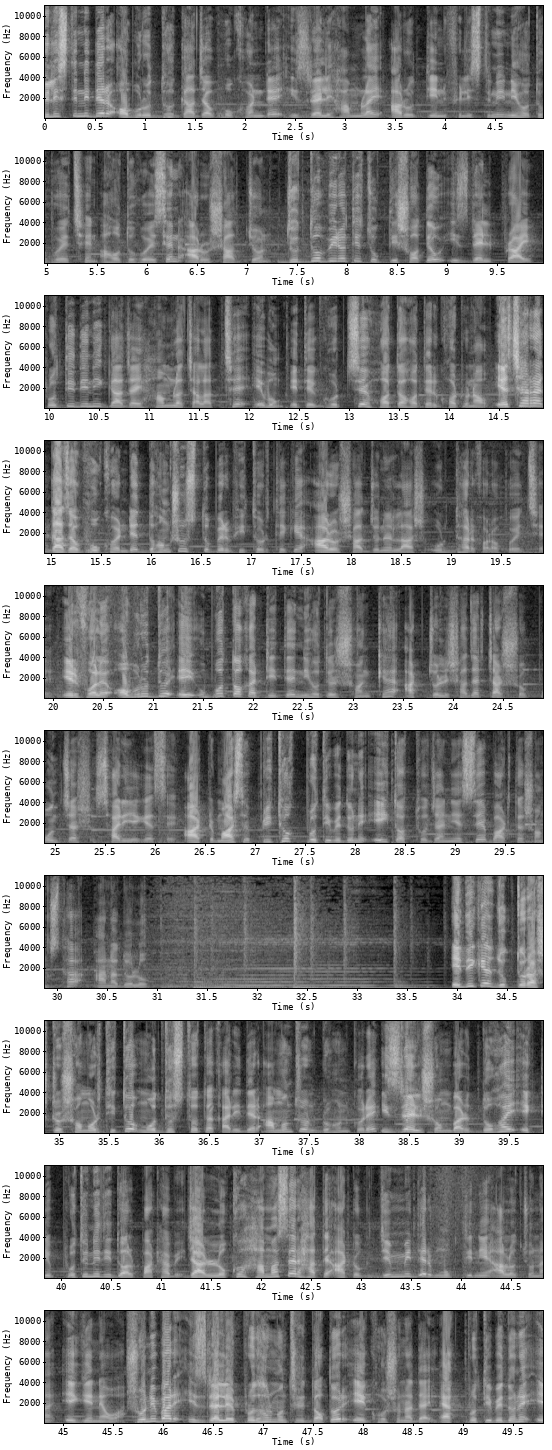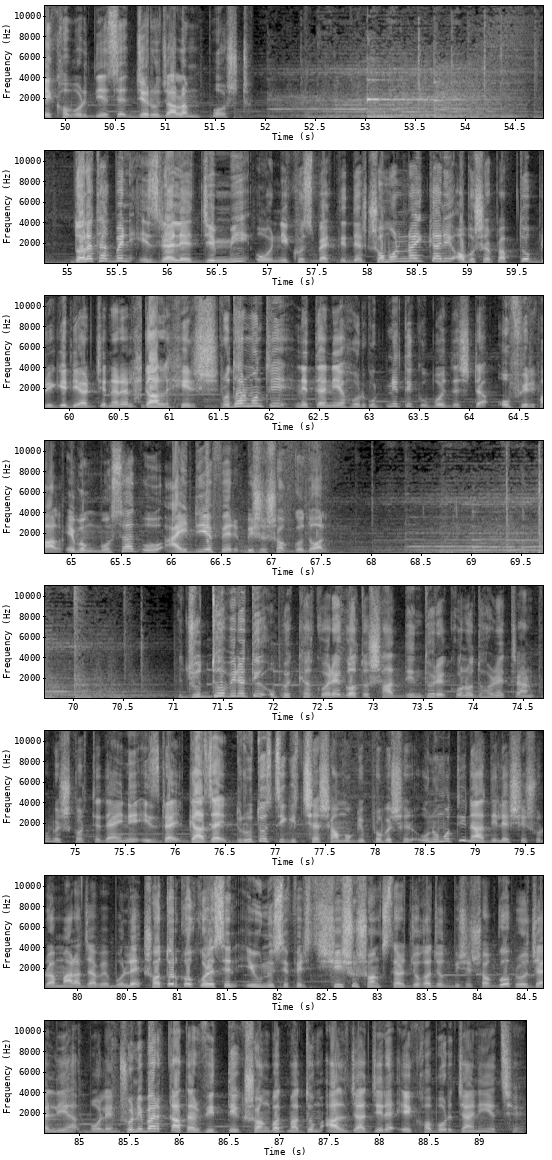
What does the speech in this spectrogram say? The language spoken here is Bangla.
ফিলিস্তিনিদের অবরুদ্ধ গাজা ভূখণ্ডে ইসরায়েলি হামলায় আরও তিন ফিলিস্তিনি নিহত হয়েছেন, আহত হয়েছেন আরও সাতজন। যুদ্ধবিরতি চুক্তি সত্ত্বেও ইসরায়েল প্রায় প্রতিদিনই গাজায় হামলা চালাচ্ছে এবং এতে ঘটছে হতাহতের ঘটনাও। এছাড়া গাজা ভূখণ্ডে ধ্বংসস্তূপের ভিতর থেকে আরও সাতজনের লাশ উদ্ধার করা হয়েছে। এর ফলে অবরুদ্ধ এই উপত্যকাটিতে নিহতের সংখ্যা আটচল্লিশ হাজার চারশো পঞ্চাশ ছাড়িয়ে গেছে। আট মার্চ পৃথক প্রতিবেদনে এই তথ্য জানিয়েছে বার্তা সংস্থা। আনাদোলো। এদিকে যুক্তরাষ্ট্র সমর্থিত মধ্যস্থতাকারীদের আমন্ত্রণ গ্রহণ করে ইসরায়েল সোমবার দোহায় একটি প্রতিনিধি দল পাঠাবে, যার লক্ষ্য হামাসের হাতে আটক জিম্মিদের মুক্তি নিয়ে আলোচনা এগিয়ে নেওয়া। শনিবার ইসরায়েলের প্রধানমন্ত্রীর দপ্তর এ ঘোষণা দেয়। এক প্রতিবেদনে এ খবর দিয়েছে জেরুজালাম পোস্ট। দলে থাকবেন ইসরায়েলের জিম্মি ও নিখোঁজ ব্যক্তিদের সমন্বয়কারী অবসরপ্রাপ্ত ব্রিগেডিয়ার জেনারেল গাল হির্স, প্রধানমন্ত্রী নেতানিয়াহুর কূটনীতিক উপদেষ্টা ওফির ফাল এবং মোসাদ ও আইডিএফ এর বিশেষজ্ঞ দল। যুদ্ধবিরতি উপেক্ষা করে গত সাত দিন ধরে কোনো ধরনের ত্রাণ প্রবেশ করতে দেয়নি ইসরায়েল। গাজায় দ্রুত চিকিৎসা সামগ্রী প্রবেশের অনুমতি না দিলে শিশুরা মারা যাবে বলে সতর্ক করেছেন ইউনিসেফের শিশু সংস্থার যোগাযোগ বিশেষজ্ঞ রোজালিয়া বলেন। শনিবার কাতার ভিত্তিক সংবাদ মাধ্যম আল জাজিরা এ খবর জানিয়েছে।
